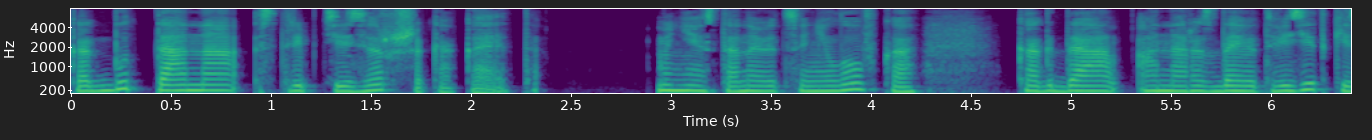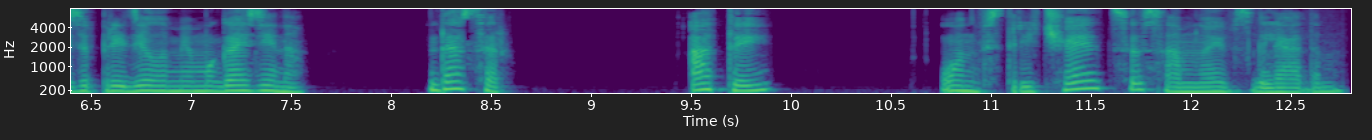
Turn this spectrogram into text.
как будто она стриптизерша какая-то. Мне становится неловко, когда она раздает визитки за пределами магазина. «Да, сэр». «А ты?» Он встречается со мной взглядом.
